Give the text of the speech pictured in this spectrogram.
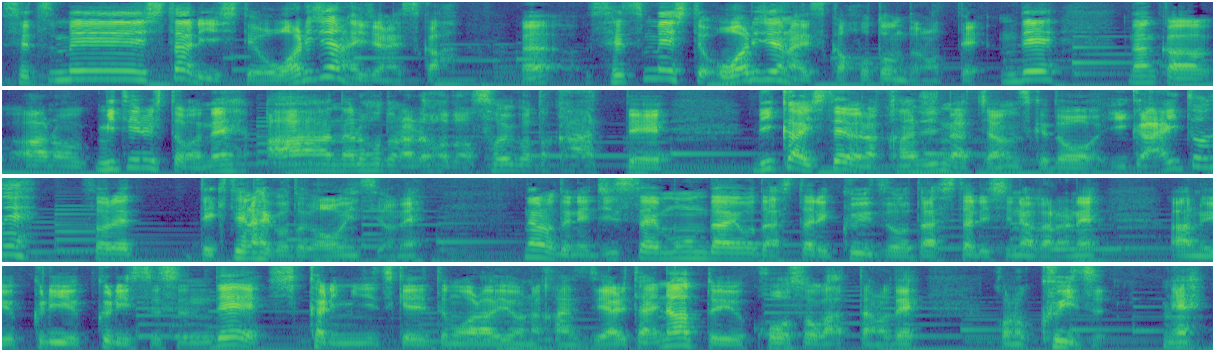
説明したりして終わりじゃないじゃないですか。え説明して終わりじゃないですか、ほとんどのって。で、なんか、あの、見てる人はね、ああ、なるほど、なるほど、そういうことかって理解したような感じになっちゃうんですけど、意外とね、それできてないことが多いんですよね。なのでね、実際問題を出したり、クイズを出したりしながらね、あの、ゆっくりゆっくり進んで、しっかり身につけてもらうような感じでやりたいなという構想があったので、このクイズ、ね、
